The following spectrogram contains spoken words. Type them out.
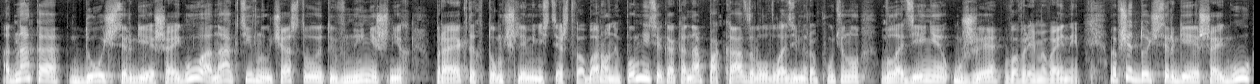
Однако дочь Сергея Шойгу, она активно участвует и в нынешних проектах, в том числе Министерства обороны. Помните, как она показывала Владимиру Путину владение уже во время войны? Вообще, дочь Сергея Шойгу,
